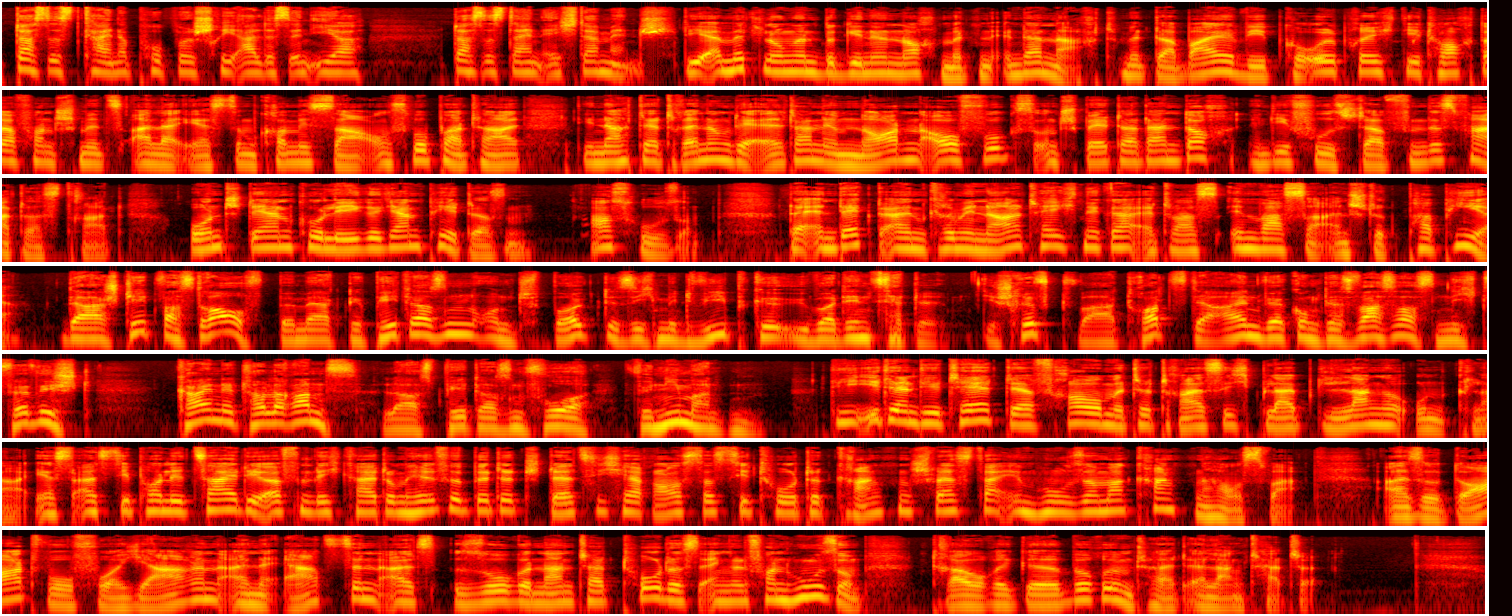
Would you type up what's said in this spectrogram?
Das ist keine Puppe, schrie alles in ihr. Das ist ein echter Mensch. Die Ermittlungen beginnen noch mitten in der Nacht. Mit dabei Wiebke Ulbricht, die Tochter von Schmidts allererstem Kommissar aus Wuppertal, die nach der Trennung der Eltern im Norden aufwuchs und später dann doch in die Fußstapfen des Vaters trat. Und deren Kollege Jan Petersen aus Husum. Da entdeckt ein Kriminaltechniker etwas im Wasser, ein Stück Papier. Da steht was drauf, bemerkte Petersen und beugte sich mit Wiebke über den Zettel. Die Schrift war trotz der Einwirkung des Wassers nicht verwischt. Keine Toleranz, las Petersen vor, für niemanden. Die Identität der Frau Mitte 30 bleibt lange unklar. Erst als die Polizei die Öffentlichkeit um Hilfe bittet, stellt sich heraus, dass die tote Krankenschwester im Husumer Krankenhaus war. Also dort, wo vor Jahren eine Ärztin als sogenannter Todesengel von Husum traurige Berühmtheit erlangt hatte.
